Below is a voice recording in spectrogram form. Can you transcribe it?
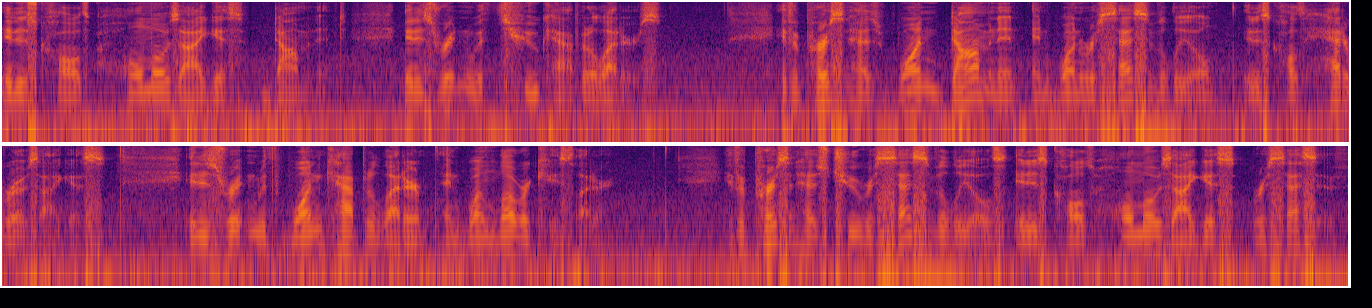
it is called homozygous dominant. It is written with two capital letters. If a person has one dominant and one recessive allele, it is called heterozygous. It is written with one capital letter and one lowercase letter. If a person has two recessive alleles, it is called homozygous recessive.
